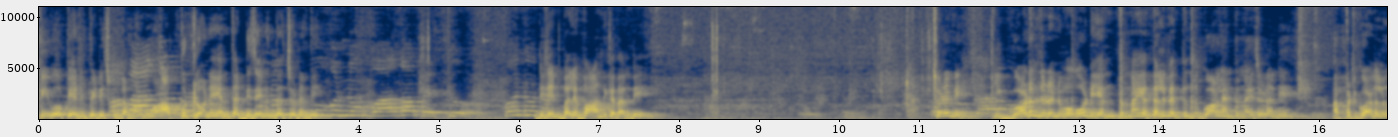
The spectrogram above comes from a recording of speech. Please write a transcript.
పిఓపి అని పెట్టించుకుంటాం మనము అప్పట్లోనే ఎంత డిజైన్ ఉందో చూడండి. డిజైన్ భలే బాగుంది కదండి. చూడండి ఈ గోడలు చూడండి ఒకటి ఎంత ఉన్నాయో తలుపు ఎంత ఉందో గోడలు ఎంత ఉన్నాయో చూడండి. అప్పటి గోడలు.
